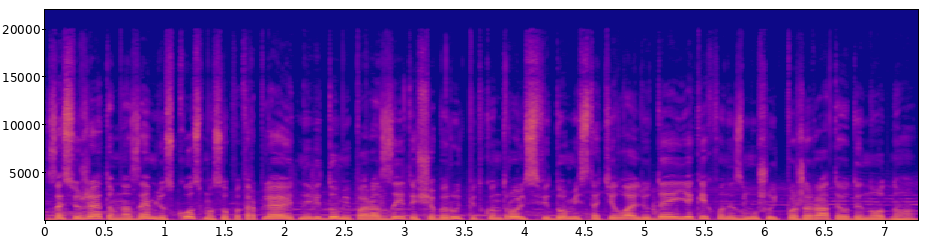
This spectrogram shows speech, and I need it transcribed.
За сюжетом на землю з космосу потрапляють невідомі паразити, що беруть під контроль свідомість та тіла людей, яких вони змушують пожирати один одного.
